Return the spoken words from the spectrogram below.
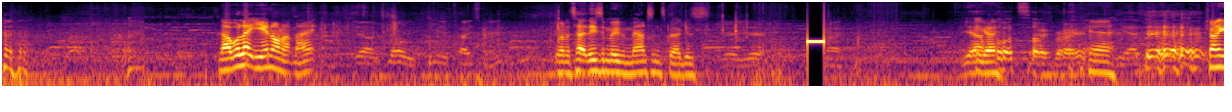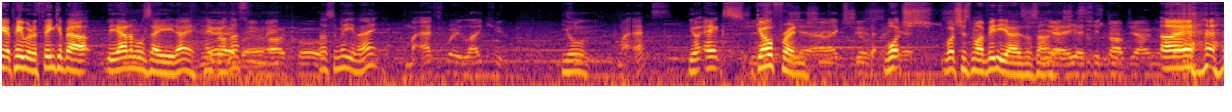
no, we'll let you in on it, mate. Yeah, well, give me a taste, man. You want to take these are moving mountains burgers? Yeah, yeah. Yeah, I go. thought so, bro. Yeah. Trying to get people to think about the animals they eat, eh? Hey, Yeah, brother. bro, mate. hardcore. Nice to meet you, mate. My ex really like you. Your She- my ex? your ex girlfriend Yeah, I like you. watch watches my videos or something. Yeah, Yeah, yeah, she she subscribed subscribed Oh yeah.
